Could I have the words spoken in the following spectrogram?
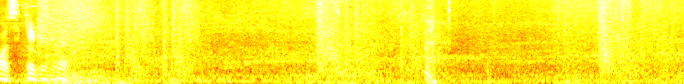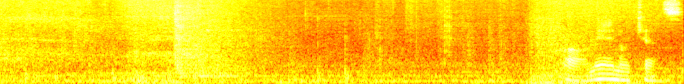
Oh, getting there. Oh ah, man, no chance.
